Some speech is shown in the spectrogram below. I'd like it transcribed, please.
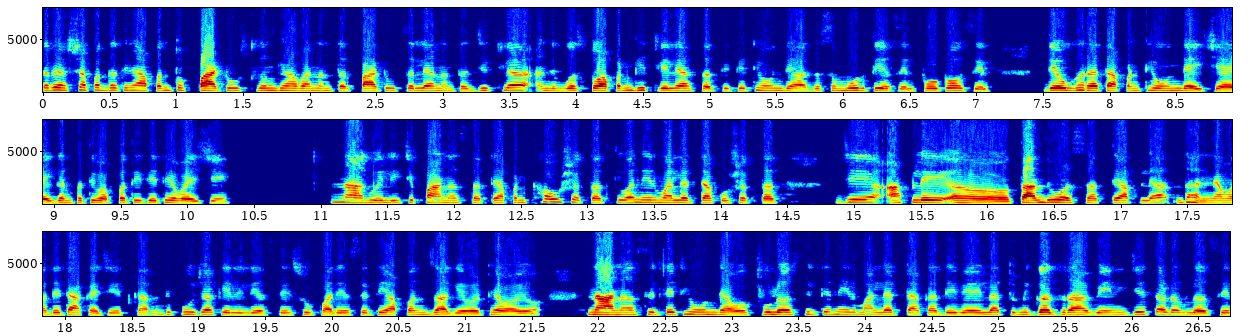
तर अशा पद्धतीने आपण तो पाठ उचलून घ्यावा नंतर पाठ उचलल्यानंतर जिथल्या म्हणजे वस्तू आपण घेतलेल्या असतात तिथे ठेवून द्या. जसं मूर्ती असेल फोटो असेल देवघरात आपण ठेवून द्यायची आहे गणपती बाप्पा तिथे ठेवायचे. नागवेलीचे पान असतात ते आपण खाऊ शकतात किंवा निर्माल्यात टाकू शकतात. जे आपले तांदूळ असतात ते आपल्या धान्यामध्ये टाकायचे आहेत. कारण ते पूजा केलेली असते सुपारी असते ती आपण जागेवर ठेवावं. नाणं असेल ते ठेवून द्यावं. फुलं असतील ते निर्माल्यात टाका. देव्याला तुम्ही गजरा वेणी जे चढवलं असेल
